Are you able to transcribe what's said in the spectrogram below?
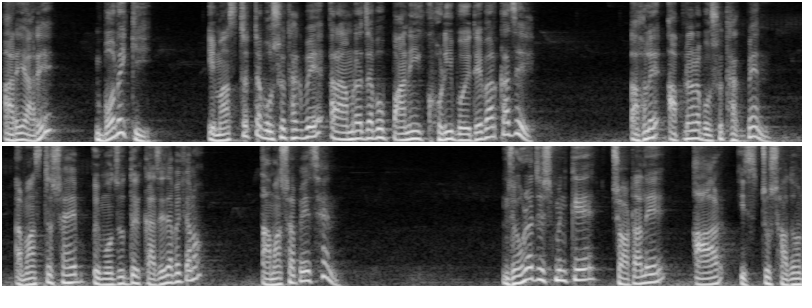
আরে আরে, বলে কি এই মাস্টারটা বসে থাকবে আর আমরা যাব পানি খড়ি বয়ে দেবার কাজে? তাহলে আপনারা বসে থাকবেন? আর মাস্টার সাহেব ওই মজুরদের কাজে যাবে কেন? তামাশা পেয়েছেন? জোহরা জেসমিনকে চটালে আর ইষ্ট সাধন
